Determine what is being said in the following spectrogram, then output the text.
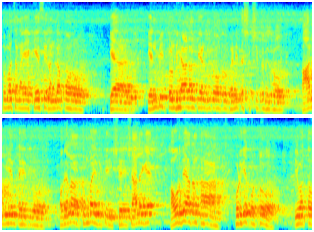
ತುಂಬ ಚೆನ್ನಾಗಿ ಕೆ ಸಿ ರಂಗಪ್ಪ ಅವರು ಎನ್ ಬಿ ತೊಂಡಿಯಾಳ್ ಅಂತ ಹೇಳ್ಬಿಟ್ಟು ಒಬ್ಬರು ಗಣಿತ ಶಿಕ್ಷಕರಿದ್ದರು ಆರ್ ಬಿ ಅಂತ ಇದ್ದರು ಅವರೆಲ್ಲ ತುಂಬ ಇದಕ್ಕೆ ಶಾಲೆಗೆ ಅವ್ರದ್ದೇ ಆದಂತಹ ಕೊಡುಗೆ ಕೊಟ್ಟು ಇವತ್ತು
